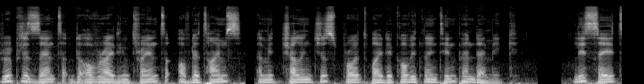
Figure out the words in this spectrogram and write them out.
represent the overriding trend of the times amid challenges brought by the COVID-19 pandemic. Li said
